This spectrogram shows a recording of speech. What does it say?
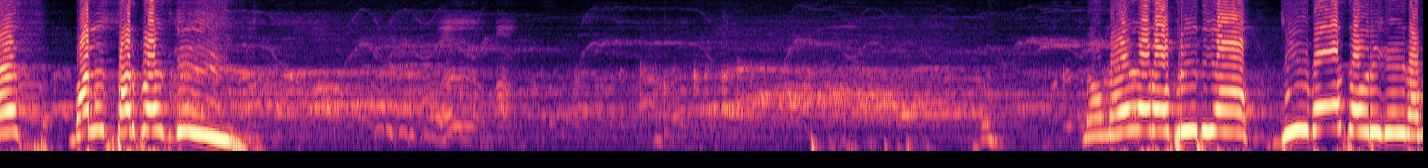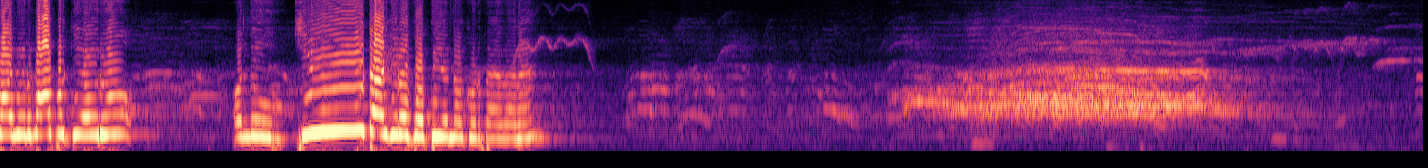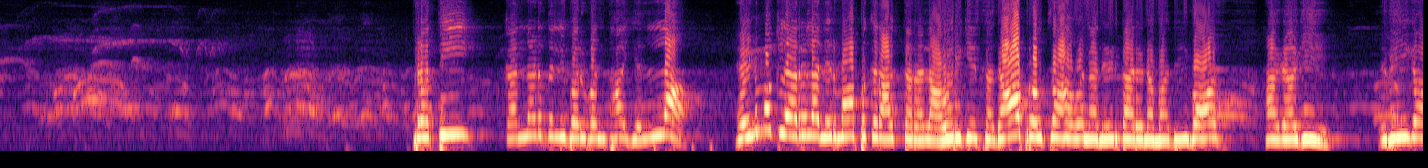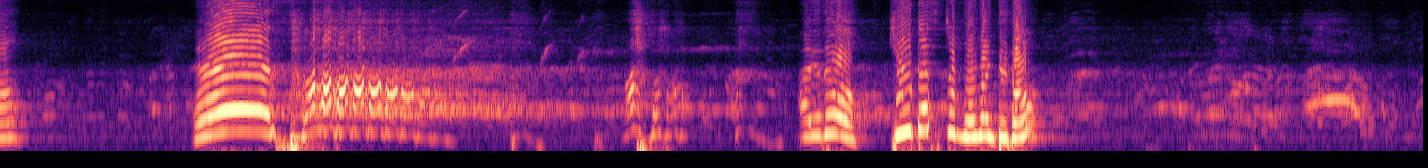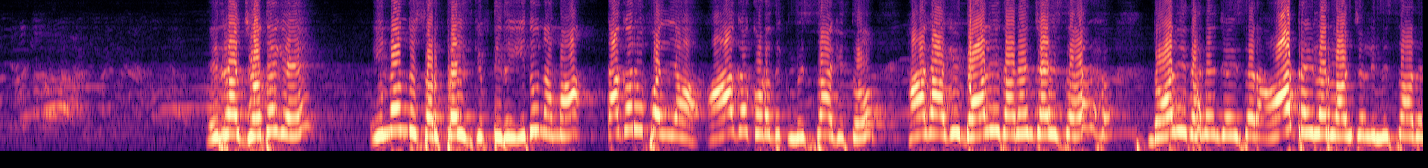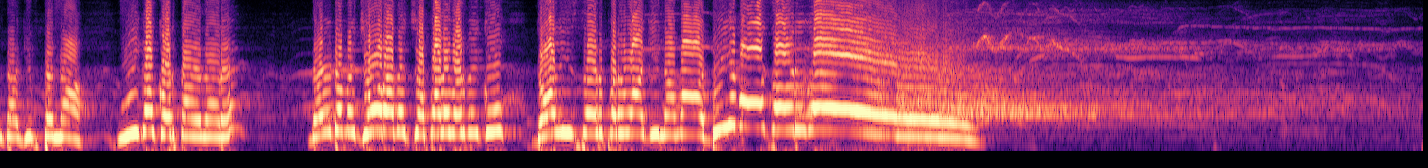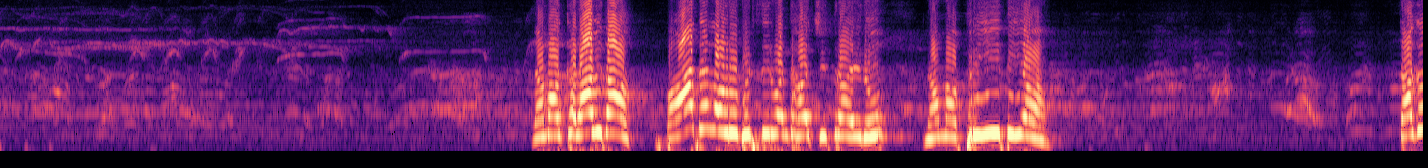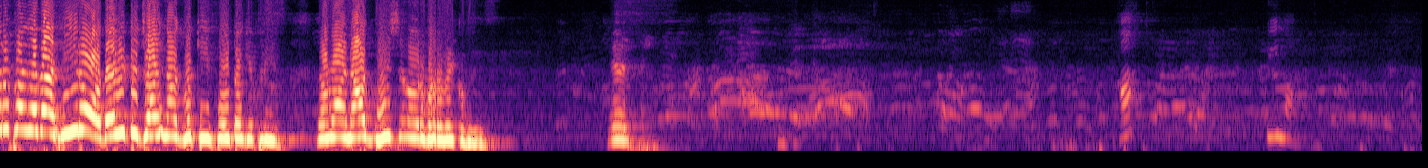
S, Balu surprise ಗಿ. ನಮ್ಮೆಲ್ಲರ ಪ್ರೀತಿಯ ಜೀವಾಸ್ ಅವರಿಗೆ, ನಮ್ಮ ನಿರ್ಮಾಪಕಿಯವರು ಒಂದು ಕ್ಯೂಟ್ ಆಗಿರೋ ಪಪ್ಪಿಯನ್ನು ಕೊಡ್ತಾ ಇದ್ದಾರೆ. ಪ್ರತಿ ಕನ್ನಡದಲ್ಲಿ ಬರುವಂತಹ ಎಲ್ಲ ಹೆಣ್ಮಕ್ಳು ಯಾರೆಲ್ಲ ನಿರ್ಮಾಪಕರಾಗ್ತಾರಲ್ಲ, ಅವರಿಗೆ ಸದಾ ಪ್ರೋತ್ಸಾಹವನ್ನ ನೀಡ್ತಾರೆ ನಮ್ಮ ದಿ ಬಾಸ್ ಹಾಗಾಗಿ ಇದೀಗ! ಇದು ಕ್ಯೂಟೆಸ್ಟ್ ಮೂಮೆಂಟ್ ಇದು ಇದರ ಜೊತೆಗೆ ಇನ್ನೊಂದು ಸರ್ಪ್ರೈಸ್ ಗಿಫ್ಟ್ ಇದೆ. ಇದು ನಮ್ಮ ಟಗರು ಪಲ್ಯ. ಆಗ ಕೊಡೋದಕ್ಕೆ ಮಿಸ್ ಆಗಿತ್ತು. ಹಾಗಾಗಿ ಡಾಲಿ ಧನಂಜಯ್ ಸರ್ ಡಾಲಿ ಧನಂಜಯ್ ಸರ್ ಆ ಟ್ರೈಲರ್ ಲಾಂಚ್ ಅಲ್ಲಿ ಮಿಸ್ ಆದಂತಹ ಗಿಫ್ಟ್ ಅನ್ನ ಈಗ ಕೊಡ್ತಾ ಇದ್ದಾರೆ. ದಯವಿಟ್ಟು ಜೋರಾದ ಚಪ್ಪಾಳೆ ಬರಬೇಕು. ಡಾಲಿ ಸರ್ ಪರವಾಗಿ ನಮ್ಮ ದಿವಾಸ್ ನಮ್ಮ ಕಲಾವಿದ ಬಾದಲ್ ಅವರು ಬಿಡಿಸಿರುವಂತಹ ಚಿತ್ರ ಇದು. ನಮ್ಮ ಪ್ರೀತಿಯ ತಗರು ಹೀರೋ, ದಯವಿಟ್ಟು ಜಾಯಿನ್ ಆಗ್ಬೇಕು ಈ ಫೋಟೋಗೆ ಪ್ಲೀಸ್ ನಮ್ಮ ನಾಗಭೂಷಣ ಅವರು ಬರಬೇಕು ಪ್ಲೀಸ್ ಎಸ್ ಟೀಮಾ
